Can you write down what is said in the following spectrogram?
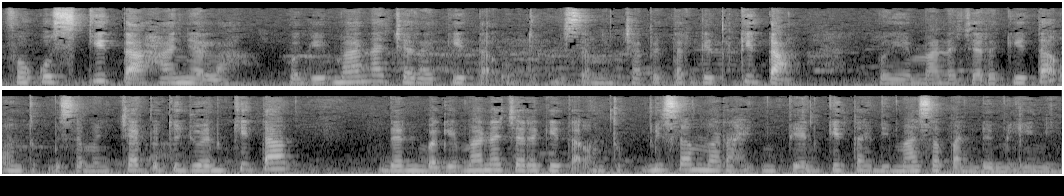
Fokus kita hanyalah bagaimana cara kita untuk bisa mencapai target kita, bagaimana cara kita untuk bisa mencapai tujuan kita, dan bagaimana cara kita untuk bisa meraih impian kita di masa pandemi ini.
